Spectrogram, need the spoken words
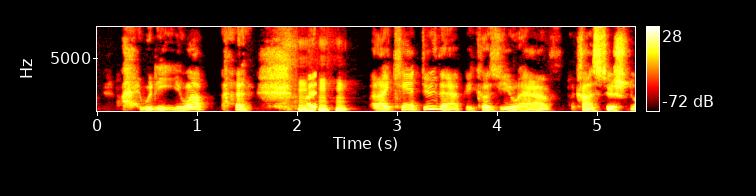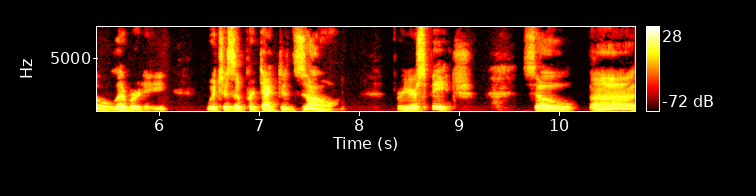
I would eat you up. but, but I can't do that because you have a constitutional liberty, which is a protected zone for your speech. So, uh,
